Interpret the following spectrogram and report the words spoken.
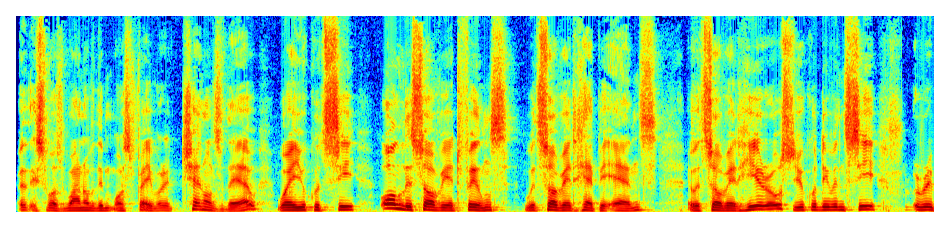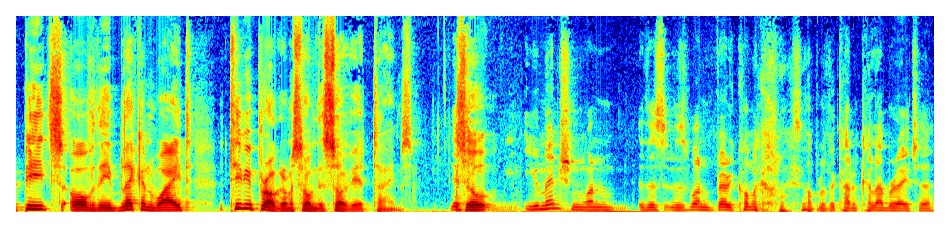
this was one of the most favorite channels there, where you could see only Soviet films with Soviet happy ends, with Soviet heroes. You could even see repeats of the black and white TV programs from the Soviet times. Yes, so you mentioned one. There's, there's one very comical example of a kind of collaborator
